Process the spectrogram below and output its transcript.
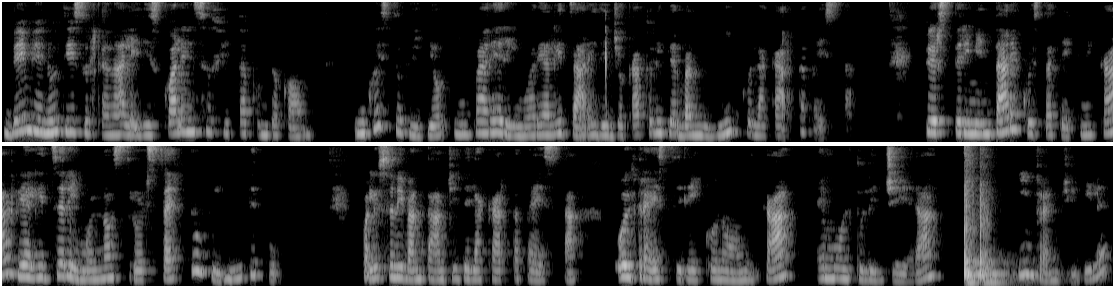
Benvenuti sul canale di scuolainsoffitta.com. In questo video impareremo a realizzare dei giocattoli per bambini con la carta pesta. Per sperimentare questa tecnica realizzeremo il nostro orsetto Winnie the Pooh. Quali sono i vantaggi della carta pesta? Oltre a essere economica, è molto leggera, infrangibile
